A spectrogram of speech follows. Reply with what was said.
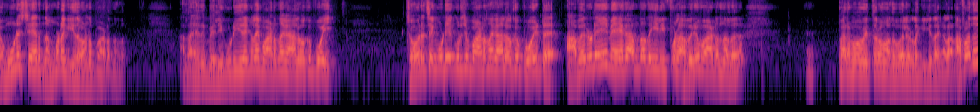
കമ്മ്യൂണിസ്റ്റുകാർ നമ്മുടെ ഗീതമാണ് പാടുന്നത്. അതായത് ബലികുടീരങ്ങളെ പാടുന്ന കാലമൊക്കെ പോയി. ചോരച്ചെങ്കുടിയെക്കുറിച്ച് പാടുന്ന കാലമൊക്കെ പോയിട്ട് അവരുടെയും ഏകാന്തതയിൽ ഇപ്പോൾ അവർ പാടുന്നത് പരമപവിത്രവും അതുപോലെയുള്ള ഗീതങ്ങളാണ്. അപ്പോൾ അത്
